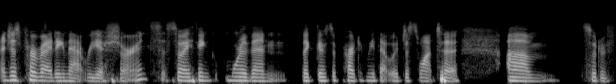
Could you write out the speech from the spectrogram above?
and just providing that reassurance. So I think more than like there's a part of me that would just want to um, sort of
